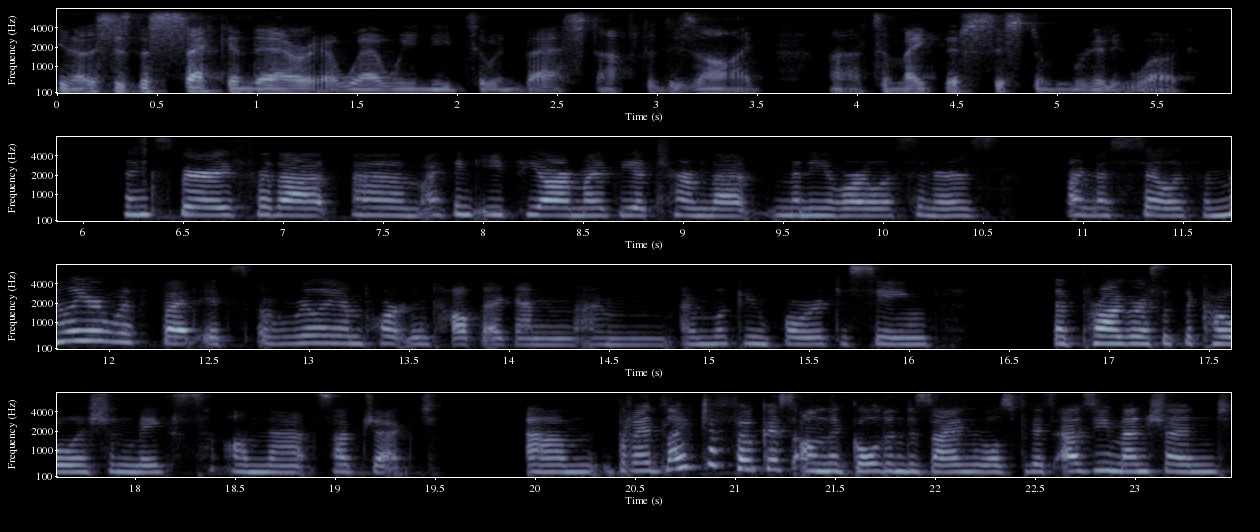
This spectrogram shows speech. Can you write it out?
you know, this is the second area where we need to invest after design uh, to make this system really work. Thanks, Barry, for that. Um, I think EPR might be a term that many of our listeners aren't necessarily familiar with, but it's a really important topic, and I'm I'm looking forward to seeing the progress that the coalition makes on that subject. Um, but I'd like to focus on the golden design rules because as you mentioned,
